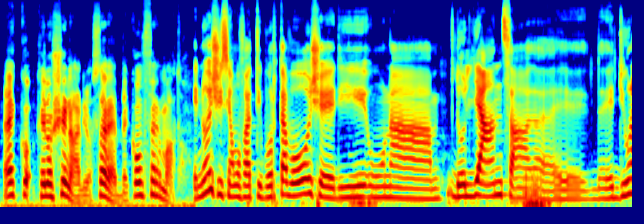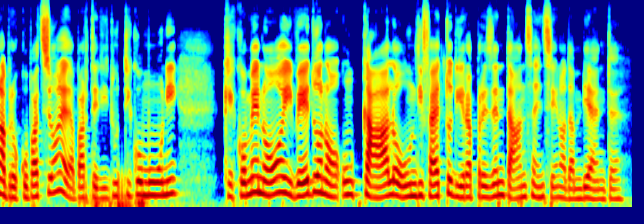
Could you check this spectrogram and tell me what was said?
ecco che lo scenario sarebbe confermato. E noi ci siamo fatti portavoce di una doglianza eh, e di una preoccupazione da parte di tutti i comuni comuni che come noi vedono un calo, un difetto di rappresentanza in seno ad ambiente.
